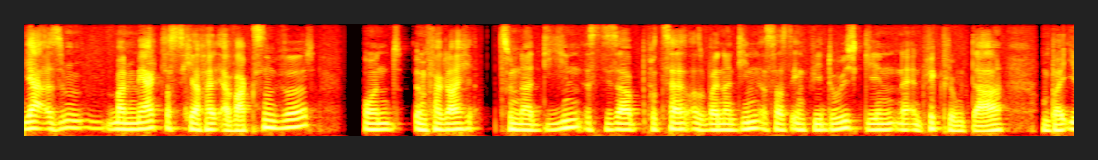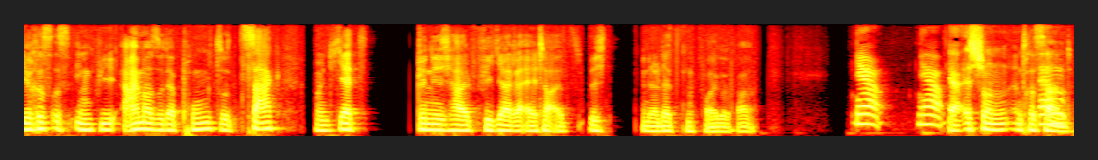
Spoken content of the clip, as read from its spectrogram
ja, also man merkt, dass hier halt erwachsen wird. Und im Vergleich zu Nadine ist dieser Prozess, also bei Nadine ist das irgendwie durchgehend eine Entwicklung da. Und bei Iris ist irgendwie einmal so der Punkt, so zack, und jetzt bin ich halt vier Jahre älter, als ich in der letzten Folge war. Ja, ja. Ja, ist schon interessant.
